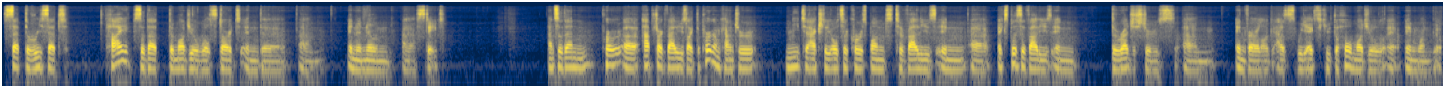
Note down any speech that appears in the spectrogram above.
set the reset high so that the module will start in the um, in a known uh, state. And so then pro, uh, abstract values like the program counter need to actually also correspond to values in uh, explicit values in the registers um, in Verilog as we execute the whole module in one go.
